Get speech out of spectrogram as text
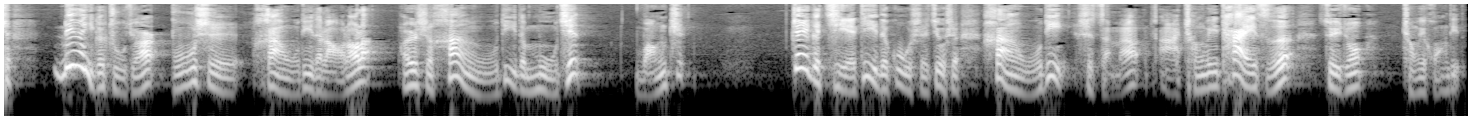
是另一个主角不是汉武帝的姥姥了，而是汉武帝的母亲王志。这个姐弟的故事就是汉武帝是怎么啊成为太子，最终成为皇帝的。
